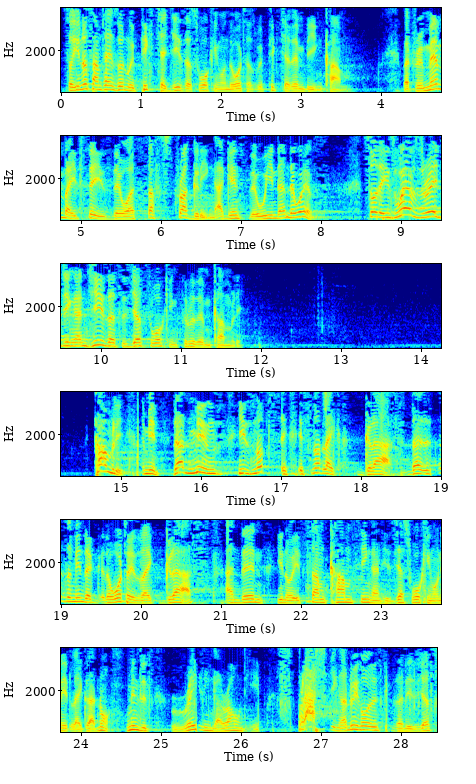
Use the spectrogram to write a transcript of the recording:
So you know sometimes when we picture Jesus walking on the waters, we picture them being calm. But remember it says they were struggling against the wind and the waves. So there is waves raging and Jesus is just walking through them calmly calmly. I mean, that means he's not, it's not like grass. That doesn't mean that the water is like grass and then, you know, it's some calm thing and he's just walking on it like that. No, it means it's raining around him, splashing and doing all these things and he's just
